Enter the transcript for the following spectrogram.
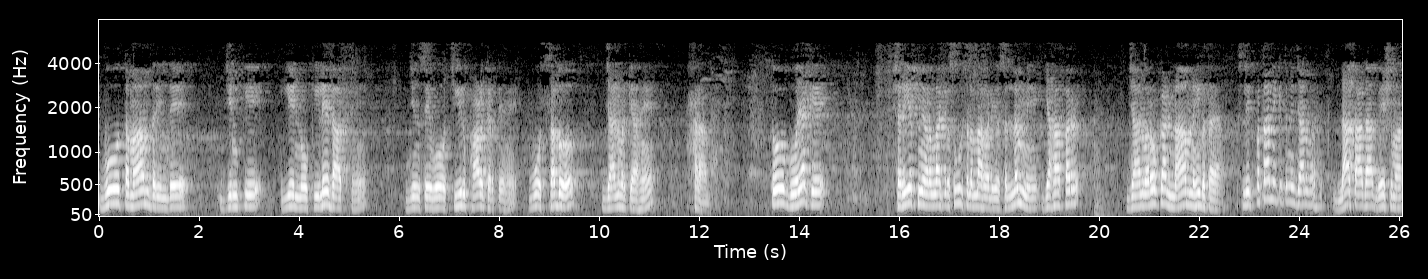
وہ تمام درندے جن کے یہ نوکیلے دانت ہیں، جن سے وہ چیر پھاڑ کرتے ہیں، وہ سب جانور کیا ہیں؟ حرام ہیں۔ تو گویا کہ شریعت نے اور اللہ کے رسول صلی اللہ علیہ وسلم نے یہاں پر جانوروں کا نام نہیں بتایا۔ اس لیے پتہ نہیں کتنے جانور ہیں۔ لا تعداد، بے شمار۔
